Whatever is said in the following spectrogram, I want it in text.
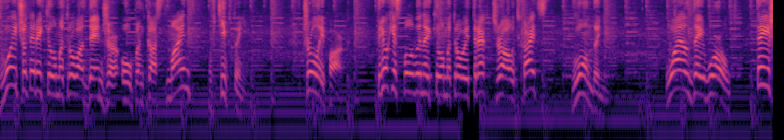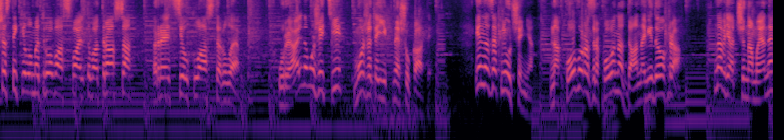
2,4 кілометрова Danger Open Cast Mine в Тіптоні. Trolley Park 3,5 кілометровий трек Trout Heights в Лондоні. Wild Day World 3,6 кілометрова асфальтова траса Red Seal Cluster Lab. У реальному житті можете їх не шукати. І на заключення, на кого розрахована дана відеогра? Навряд чи на мене,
